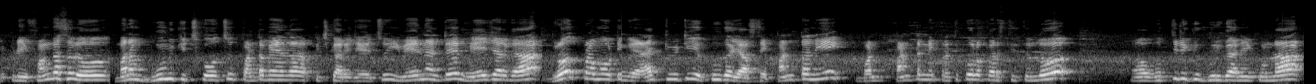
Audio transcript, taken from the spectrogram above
ఇప్పుడు ఈ ఫంగస్లు మనం భూమికి ఇచ్చుకోవచ్చు పంట మీద పిచికారీ చేయొచ్చు. ఇవేంటంటే మేజర్గా గ్రోత్ ప్రమోటింగ్ యాక్టివిటీ ఎక్కువగా చేస్తాయి. పంటని పంటని ప్రతికూల పరిస్థితుల్లో ఒత్తిడికి గురి కానియకుండా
